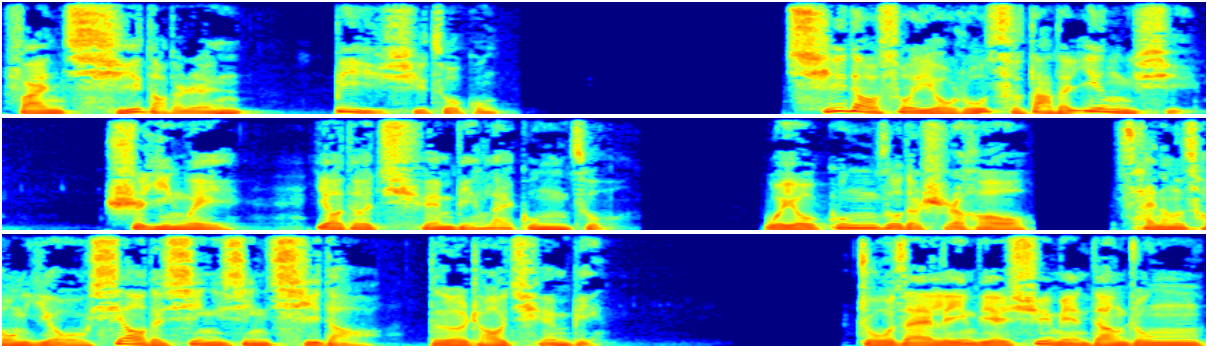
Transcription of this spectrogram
凡祈祷的人必须做工。祈祷所有如此大的应许，是因为要得权柄来工作。唯有工作的时候，才能从有效的信心祈祷得着权柄。主在临别续勉当中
